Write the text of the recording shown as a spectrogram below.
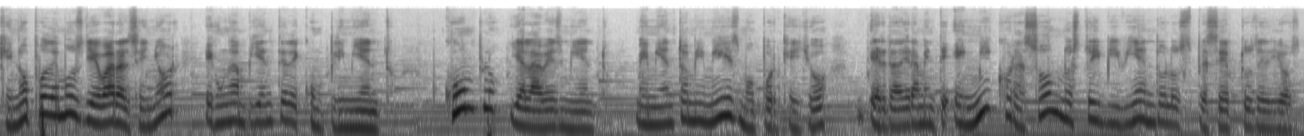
que no podemos llevar al Señor en un ambiente de cumplimiento, Cumplo y a la vez miento. me miento a mí mismo porque yo verdaderamente en mi corazón no estoy viviendo los preceptos de Dios.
